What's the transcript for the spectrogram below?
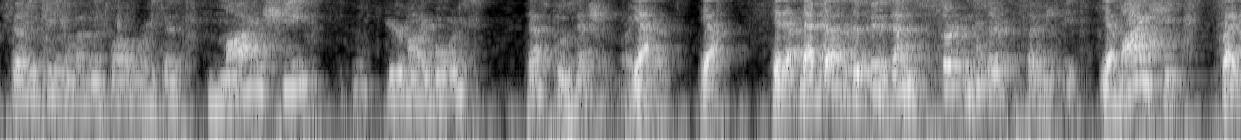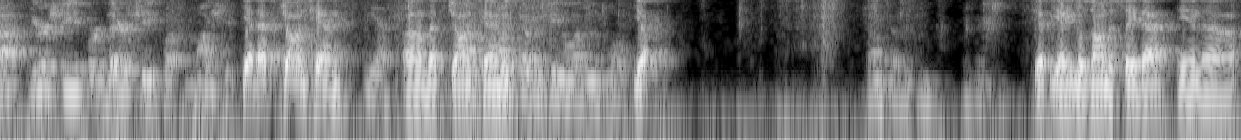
17, 11, and 12, where he says, My sheep hear my voice? That's possession, right? Yeah, there. yeah, yeah. That, that's that's a definitive. That's a certain cer- set of sheep. Yeah. My sheep. Right. Not your sheep or their sheep, but my sheep. yeah. That's John ten. Yeah. Um, that's John ten. John 17, 11, and 12. yep, John 17. I think. yep. Yeah, he goes on to say that in uh,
